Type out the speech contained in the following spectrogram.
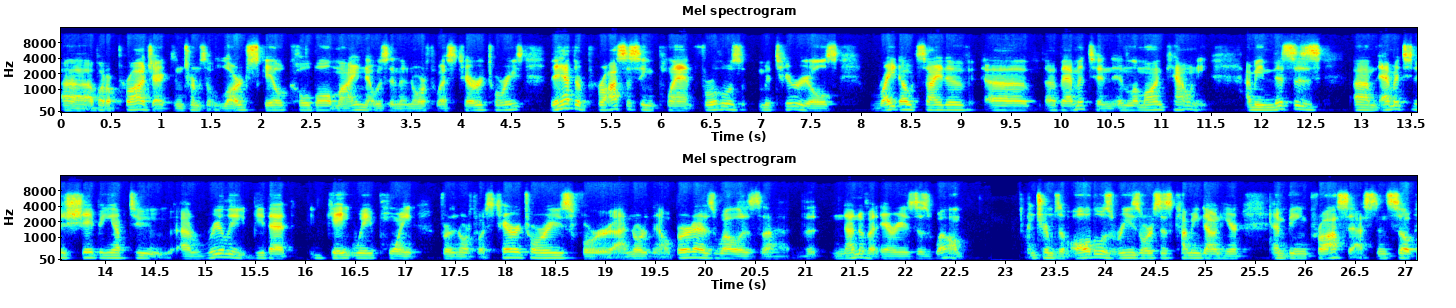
uh, about a project in terms of large scale cobalt mine that was in the Northwest Territories. They have their processing plant for those materials right outside of, uh, of Edmonton in Lamont County. I mean, this is um, Edmonton is shaping up to uh, really be that gateway point for the Northwest Territories, for uh, Northern Alberta, as well as uh, the Nunavut areas as well in terms of all those resources coming down here and being processed. And so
